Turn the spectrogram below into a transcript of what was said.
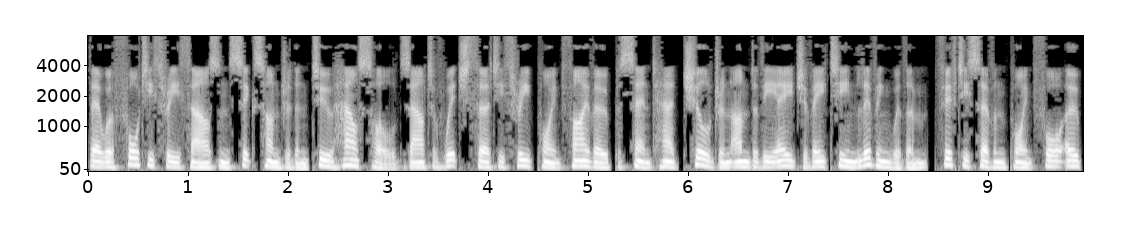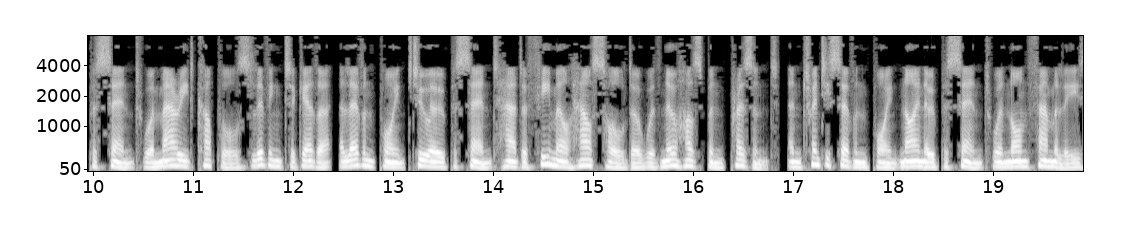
There were 43,602 households out of which 33.50% had children under the age of 18 living with them, 57.40% were married couples living together, 11.20% had a female householder with no husband present, and 27.90% were non-families,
